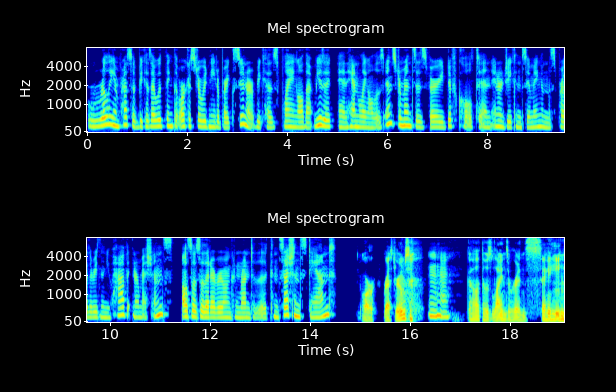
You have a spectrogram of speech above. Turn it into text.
really impressive because I would think the orchestra would need a break sooner because playing all that music and handling all those instruments is very difficult and energy consuming, and that's part of the reason you have intermissions. Also, so that everyone can run to the concession stand. Or restrooms. Mm-hmm. God, those lines were insane.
